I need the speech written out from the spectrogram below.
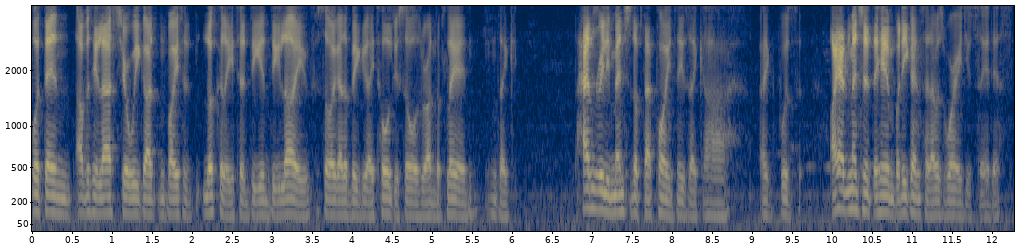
But then, obviously, last year we got invited, luckily, to D and D live. So I got a big "I told you so" as we're on the plane. And like, I hadn't really mentioned up to that point, and he's like, "Ah, I was." I hadn't mentioned it to him, but he kind of said I was worried you'd say this.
